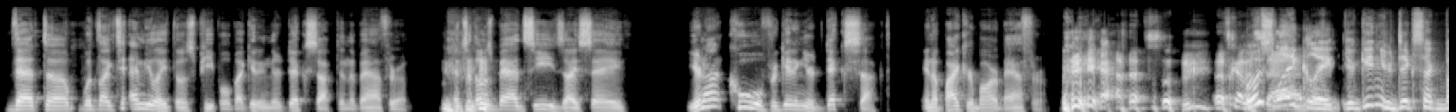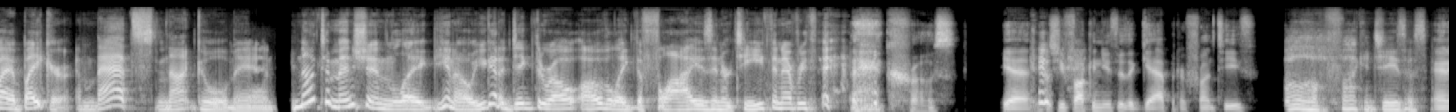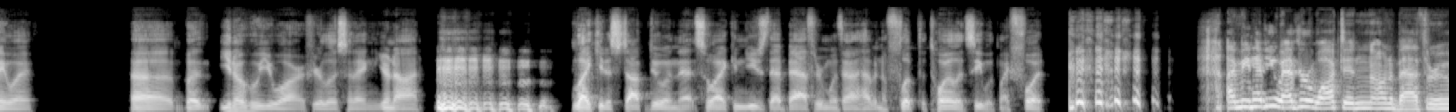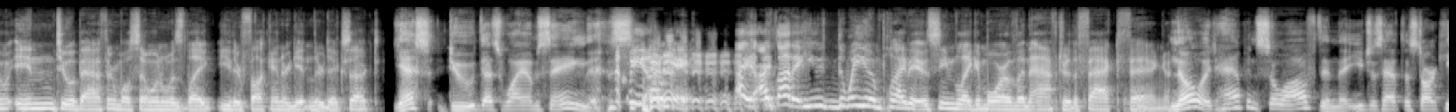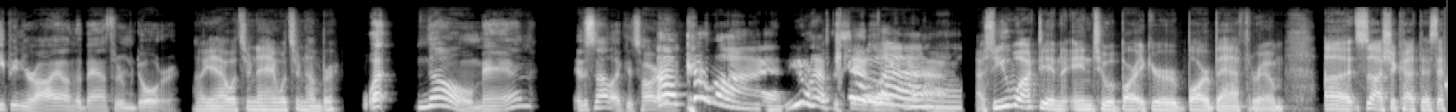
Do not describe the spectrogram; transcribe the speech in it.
that uh, would like to emulate those people by getting their dick sucked in the bathroom. And to those bad seeds, I say, you're not cool for getting your dick sucked in a biker bar bathroom. yeah, that's that's kind of Most likely, you're getting your dick sucked by a biker, and that's not cool, man. Not to mention, like, you know, you got to dig through all, all the like the flies in her teeth and everything. Gross. Yeah. is she fucking you through the gap in her front teeth? oh, fucking Jesus. Anyway, uh, but you know who you are if you're listening. You're not. like you to stop doing that so I can use that bathroom without having to flip the toilet seat with my foot. I mean, have you ever walked in on a bathroom into a bathroom while someone was like either fucking or getting their dick sucked? Yes, dude, that's why I'm saying this. okay. I, I thought it you the way you implied it, it seemed like a more of an after the fact thing. no, it happens so often that you just have to start keeping your eye on the bathroom door. Oh yeah, what's her name? What's her number? What? No, man. And it's not like it's hard. oh come on! You don't have to say it like that. Uh, So you walked in into a biker bar bathroom. Uh, Sasha, cut this.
